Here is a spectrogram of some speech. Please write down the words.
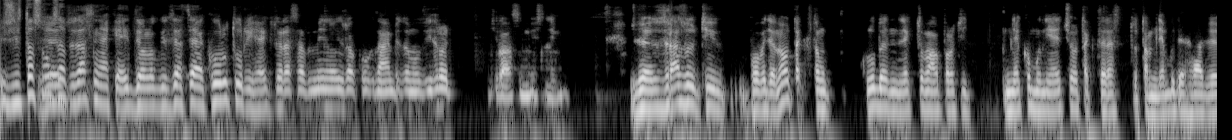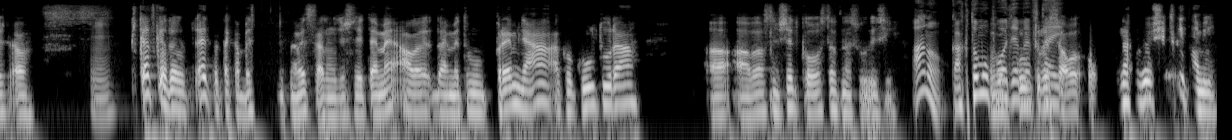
že to som... Že je to zase nejaká ideologizácia kultúry, hej, ktorá sa v minulých rokoch, najmä tomu, vyhrodila, si myslím. Že zrazu ti povedia, no tak v tom klube niekto mal proti niekomu niečo, tak teraz to tam nebude hrať, vieš, a Hmm. Skrátka, to, je to taká bezpečná vec v dnešnej téme, ale dajme tomu pre mňa ako kultúra a, a vlastne všetko ostatné súvisí. Áno, a k tomu pôjdeme v tej... Sa o, o, na všetky témy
